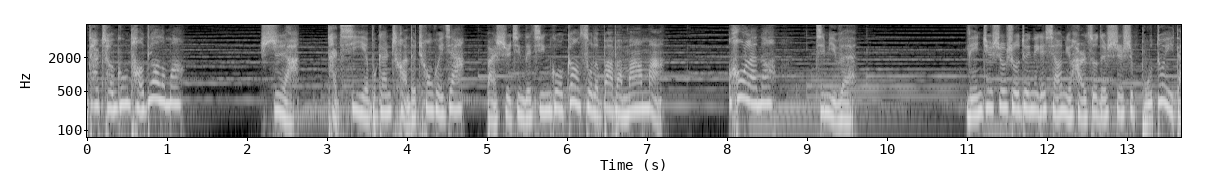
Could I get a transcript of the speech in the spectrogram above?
她成功逃掉了吗？是啊，她气也不敢喘地冲回家，把事情的经过告诉了爸爸妈妈。后来呢？吉米问。邻居叔叔对那个小女孩做的事是不对的，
